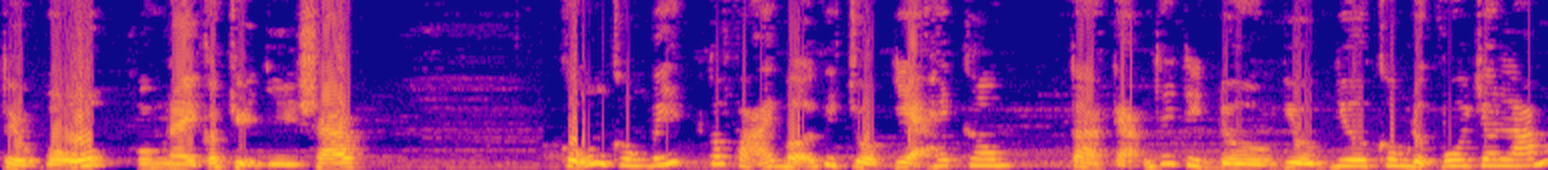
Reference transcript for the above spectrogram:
Tiểu Vũ, hôm nay có chuyện gì sao? Cũng không biết có phải bởi vì chột dạ hay không, ta cảm thấy tiền đường dường như không được vui cho lắm.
